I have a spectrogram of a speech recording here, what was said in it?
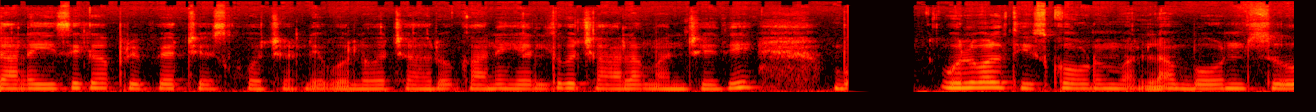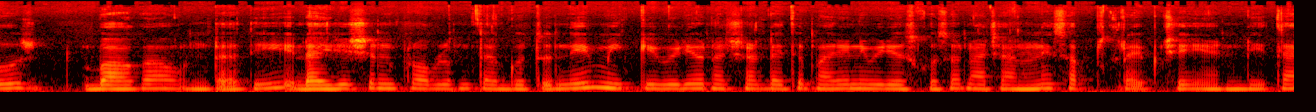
చాలా ఈజీగా ప్రిపేర్ చేసుకోవచ్చు అండి ఉలవచారు కానీ హెల్త్కు చాలా మంచిది. ఉలవలు తీసుకోవడం వల్ల బోన్స్ బాగా ఉంటుంది. డైజెషన్ ప్రాబ్లం తగ్గుతుంది. మీకు ఈ వీడియో నచ్చినట్లయితే మరిన్ని వీడియోస్ కోసం నా ఛానల్ని సబ్స్క్రైబ్ చేయండి. థ్యాంక్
